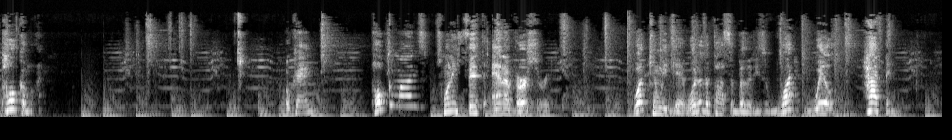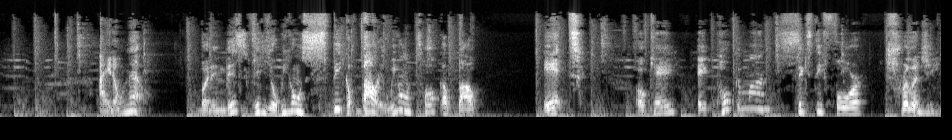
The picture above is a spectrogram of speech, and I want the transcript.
Pokemon? Okay? Pokemon's 25th anniversary. What can we get? What are the possibilities? What will happen? I don't know. But in this video, we gonna speak about it. we gonna talk about it. Okay? A Pokemon 64 trilogy.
